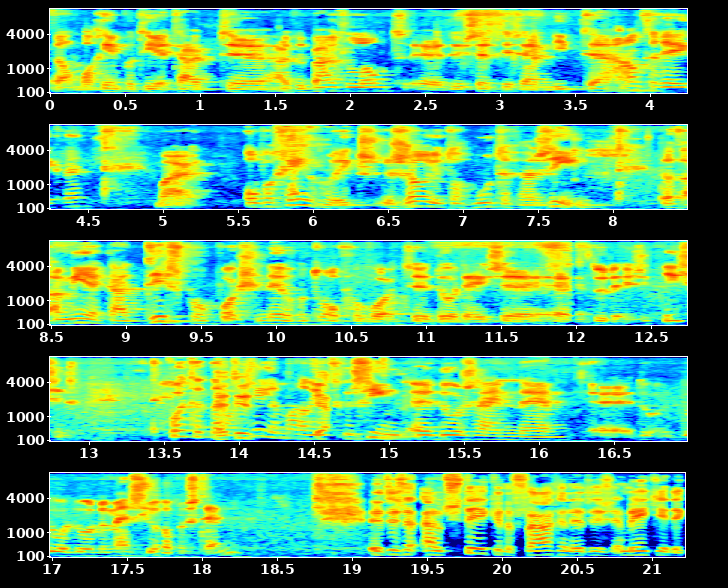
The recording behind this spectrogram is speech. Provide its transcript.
Allemaal geïmporteerd uit, uit het buitenland. dus het is hem niet aan te rekenen. Maar op een gegeven moment zou je toch moeten gaan zien dat Amerika disproportioneel getroffen wordt eh, door deze, eh, door deze crisis. Wordt het nou helemaal niet gezien eh, door, zijn, door, door de mensen die op een stemmen? Het is een uitstekende vraag en het is een beetje de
